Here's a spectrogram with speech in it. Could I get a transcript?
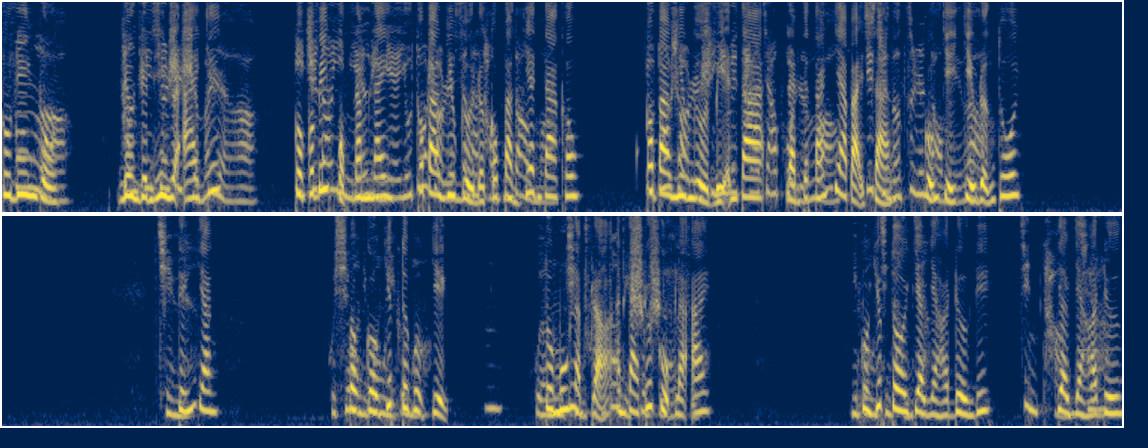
Cô điên rồi. Đường Đình Hiên là ai chứ? Cô có biết một năm nay Có bao nhiêu người được công bằng với anh ta không? Có bao nhiêu người bị anh ta Làm cho tán gia bại sản Cũng chỉ chịu đựng thôi. Tiến Văn Mong cô giúp tôi một việc. Tôi muốn làm rõ anh ta rốt cuộc là ai. Cô giúp tôi vào nhà họ đường đi. Vào nhà họ đường.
